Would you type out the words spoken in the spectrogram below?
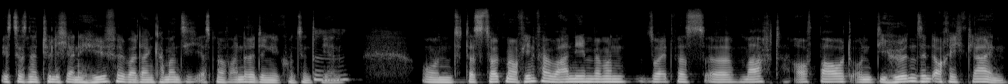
ist das natürlich eine Hilfe, weil dann kann man sich erstmal auf andere Dinge konzentrieren. Mhm. Und das sollte man auf jeden Fall wahrnehmen, wenn man so etwas äh, macht, aufbaut. Und die Hürden sind auch recht klein.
